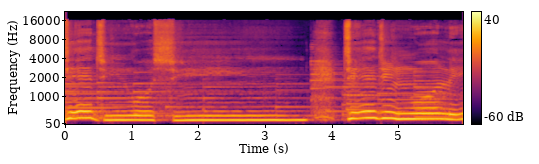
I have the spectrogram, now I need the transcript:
接近我心，接近我灵。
